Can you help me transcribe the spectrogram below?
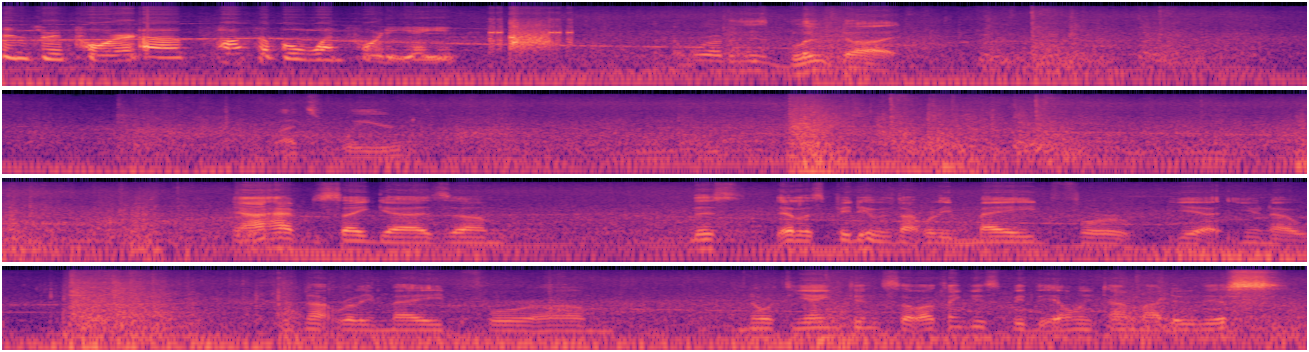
Report a possible 148. world is this blue dot? That's weird. Yeah, I have to say, guys, um, this LSPD was not really made for, yeah, you know, not really made for um, North Yankton, so I think this will be the only time I do this.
